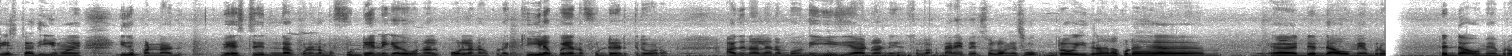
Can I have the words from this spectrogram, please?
வேஸ்ட் அதிகமாக இது பண்ணாது. வேஸ்ட்டு இருந்தால் கூட நம்ம ஃபுட்டு என்றைக்காவது ஒரு நாள் போடலனா கூட கீழே போய் அந்த ஃபுட்டை எடுத்துகிட்டு வரும். அதனால நம்ம வந்து ஈஸியாக அட்வான்டேஜ்னு சொல்லலாம். நிறைய பேர் சொல்லுவாங்க ஸோ ப்ரோ இதனால கூட டெட் ஆகுமே ப்ரோ ஸ்ப்ரெட் ஆகுமே ப்ரோ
